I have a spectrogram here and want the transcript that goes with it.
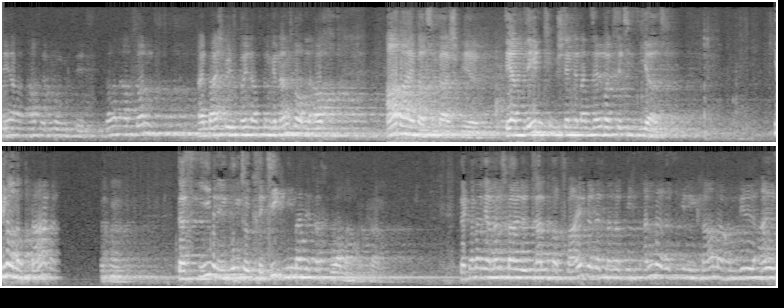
der harte Punkt ist, sondern auch sonst. Ein Beispiel ist vorhin auch schon genannt worden, auch Arbeiter zum Beispiel, deren Lebensumstände man selber kritisiert. Immer noch daran, dass ihnen in puncto Kritik niemand etwas vormachen kann. Da kann man ja manchmal dran verzweifeln, dass man noch nichts anderes ihnen klar machen will, als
